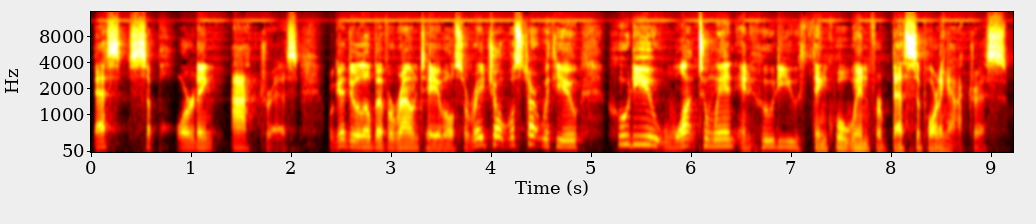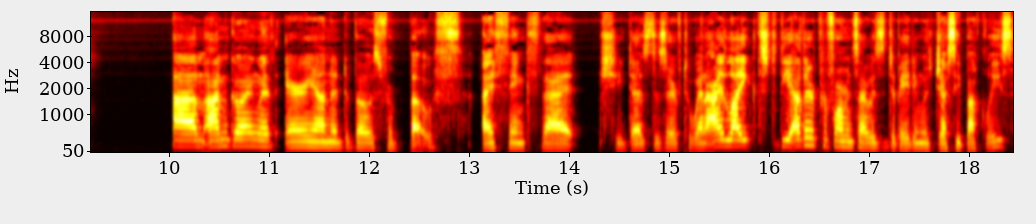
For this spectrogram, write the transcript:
best supporting actress. We're gonna do a little bit of a roundtable. So Rachel, we'll start with you. Who do you want to win, and who do you think will win for best supporting actress? Um, I'm going with Ariana DeBose for both. I think that she does deserve to win. I liked the other performance I was debating was Jessie Buckley's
